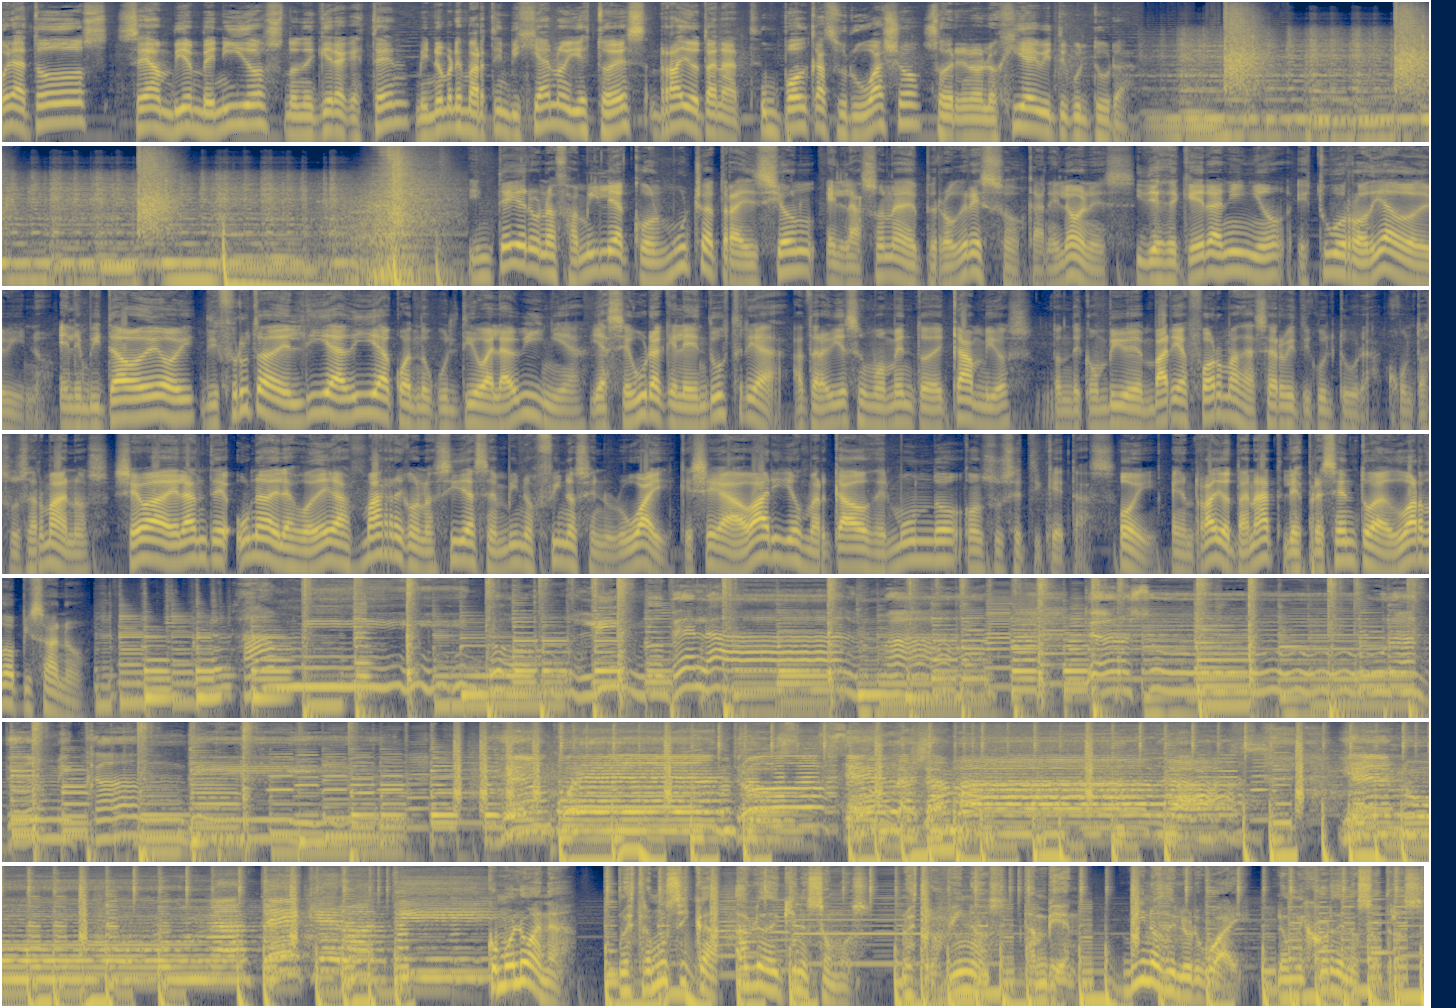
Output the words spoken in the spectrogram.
Hola a todos, sean bienvenidos donde quiera que estén. Mi nombre es Martín Vigiano y esto es Radio Tanat, un podcast uruguayo sobre enología y viticultura. Integra una familia con mucha tradición en la zona de Progreso, Canelones, y desde que era niño estuvo rodeado de vino. El invitado de hoy disfruta del día a día cuando cultiva la viña y asegura que la industria atraviesa un momento de cambios donde conviven varias formas de hacer viticultura. Junto a sus hermanos, lleva adelante una de las bodegas más reconocidas en vinos finos en Uruguay, que llega a varios mercados del mundo con sus etiquetas. Hoy, en Radio Tanat, les presento a Eduardo Pisano. Amigo lindo del alma, tersura de mi candil. Encuentros en la llamada y en una te quiero a ti. Como Luana, nuestra música habla de quiénes somos, nuestros vinos también. Vinos del Uruguay, lo mejor de nosotros.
